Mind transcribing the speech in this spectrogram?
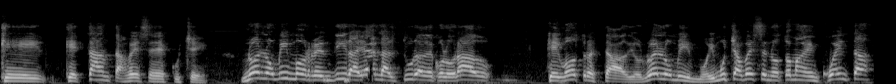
que, que tantas veces escuché. No es lo mismo rendir allá en la altura de Colorado que en otro estadio, no es lo mismo. Y muchas veces no toman en cuenta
